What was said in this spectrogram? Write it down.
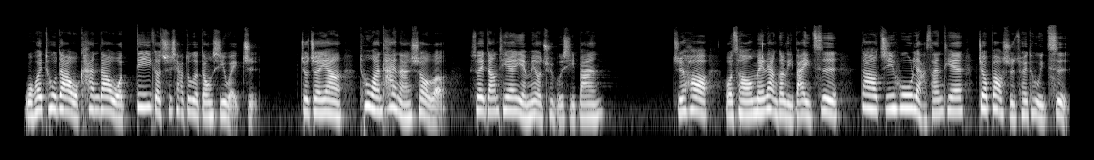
我会吐到我看到我第一个吃下肚的东西为止。就这样，吐完太难受了，所以当天也没有去补习班。之后，我从每两个礼拜一次，到几乎两三天就暴食催吐一次，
